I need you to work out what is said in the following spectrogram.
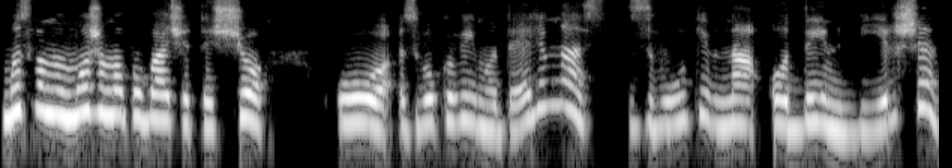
Ми з вами можемо побачити, що у звуковій моделі в нас звуків на один більше,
